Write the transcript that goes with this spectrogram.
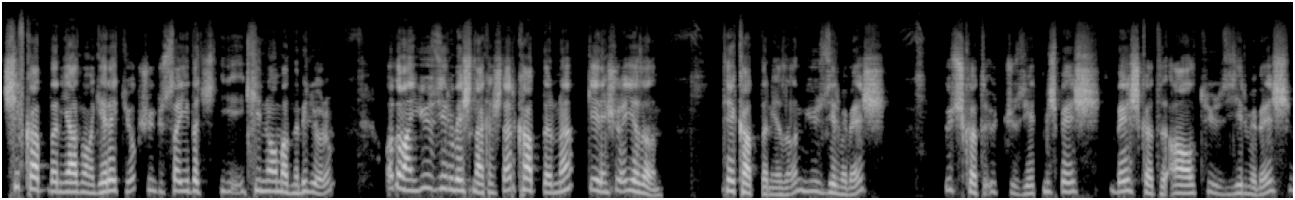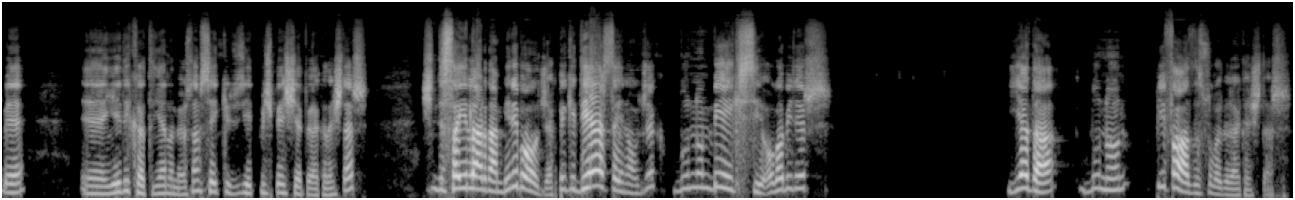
çift katlarını yazmama gerek yok. Çünkü sayıda 2'nin olmadığını biliyorum. O zaman 125'in arkadaşlar katlarını gelin şuraya yazalım. Tek katlarını yazalım. 125. 3 katı 375. 5 katı 625 ve 7 katı yanılmıyorsam 875 yapıyor arkadaşlar. Şimdi sayılardan biri bu olacak. Peki diğer sayı ne olacak? Bunun bir eksiği olabilir ya da bunun bir fazlası olabilir arkadaşlar.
